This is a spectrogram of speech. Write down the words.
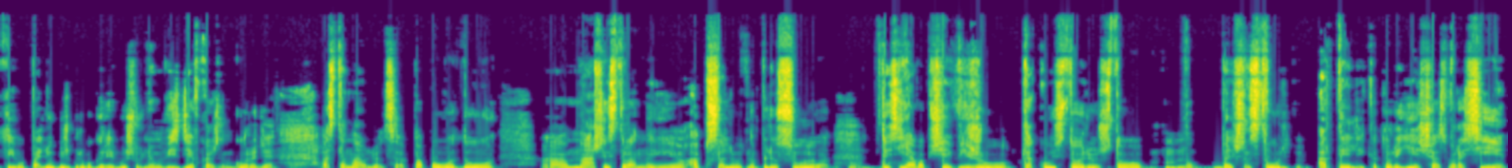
ты его полюбишь, грубо говоря, и будешь в нем везде, в каждом городе останавливаться. По поводу э, нашей страны абсолютно плюсую. То есть я вообще вижу такую историю, что ну, большинству отелей, которые есть сейчас в России,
